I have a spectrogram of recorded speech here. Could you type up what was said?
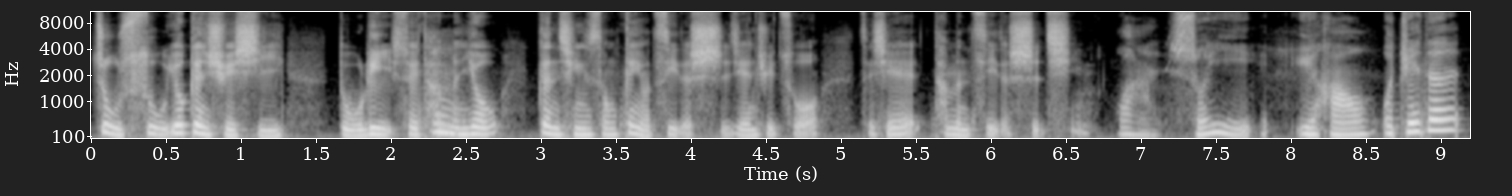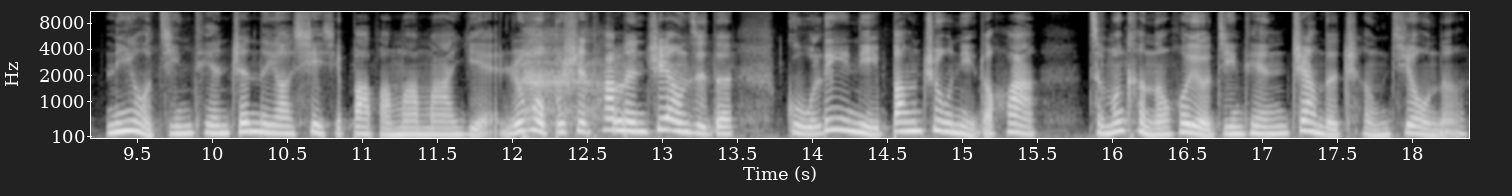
住宿又更学习独立，所以他们又更轻松，更有自己的时间去做这些他们自己的事情。哇，所以宇豪，我觉得你有今天真的要谢谢爸爸妈妈耶！如果不是他们这样子的鼓励你、帮助你的话，怎么可能会有今天这样的成就呢？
